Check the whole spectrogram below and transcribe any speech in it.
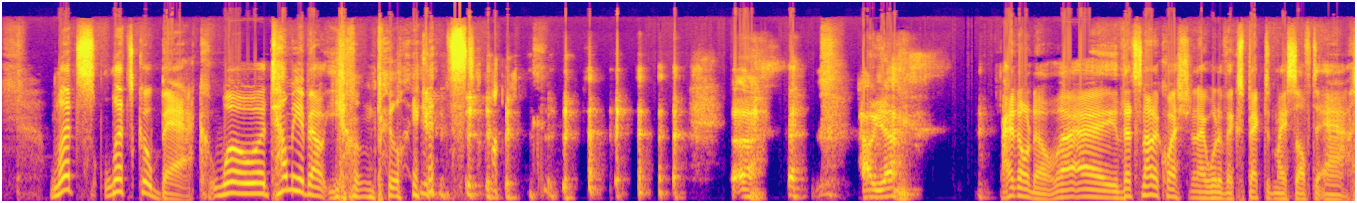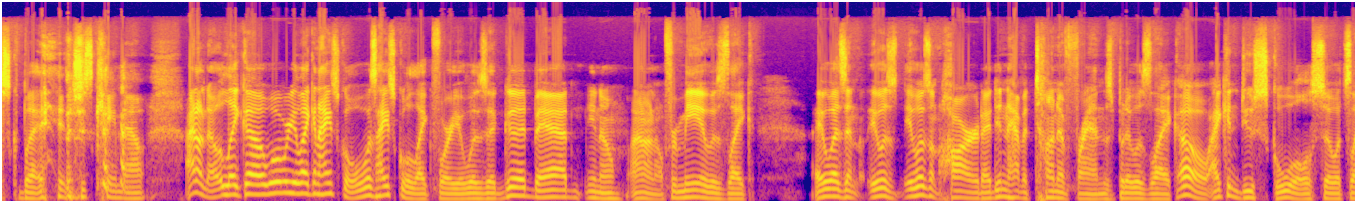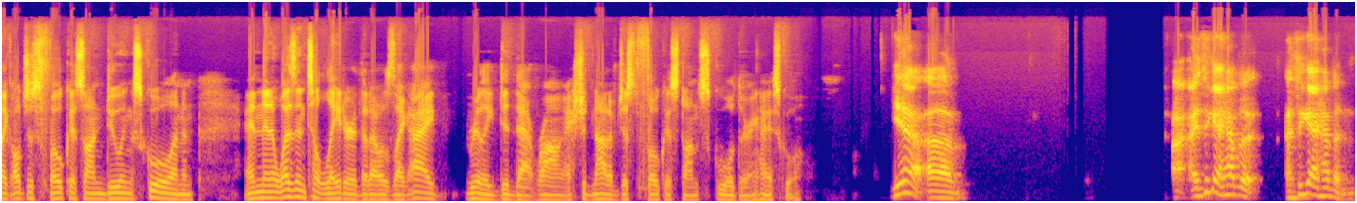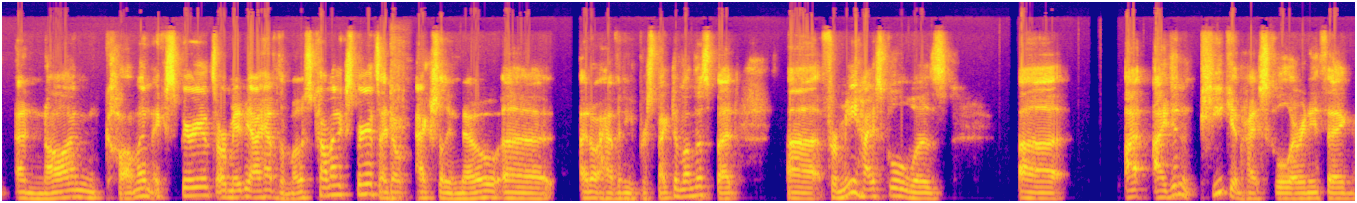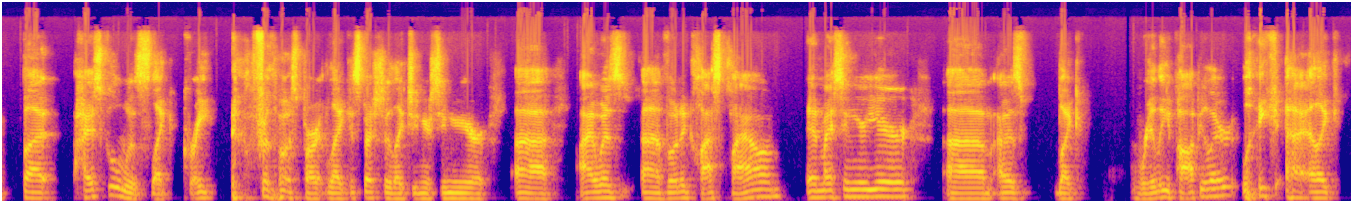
let's let's go back. Whoa, tell me about young Bill uh, how young? I don't know. I that's not a question I would have expected myself to ask, but it just came out. I don't know. Like, uh, what were you like in high school? What was high school like for you? Was it good, bad? You know, I don't know. For me, it was like it wasn't. It was. It wasn't hard. I didn't have a ton of friends, but it was like, oh, I can do school, so it's like I'll just focus on doing school, and and then it wasn't until later that I was like, I really did that wrong. I should not have just focused on school during high school. Yeah. Um I think I have a I think I have a, a non-common experience, or maybe I have the most common experience. I don't actually know. Uh, I don't have any perspective on this, but uh, for me, high school was uh, I I didn't peak in high school or anything, but high school was like great for the most part. Like especially like junior senior year, uh, I was voted class clown in my senior year. Um, I was like really popular. Like uh, like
